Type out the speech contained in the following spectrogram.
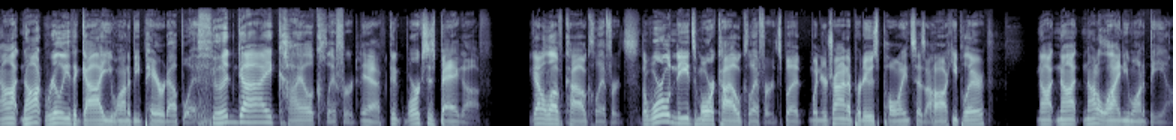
not not really the guy you want to be paired up with. Good guy, Kyle Clifford. Yeah, good. Works his bag off. You gotta love Kyle Cliffords. The world needs more Kyle Cliffords, but when you're trying to produce points as a hockey player, not not not a line you want to be on.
